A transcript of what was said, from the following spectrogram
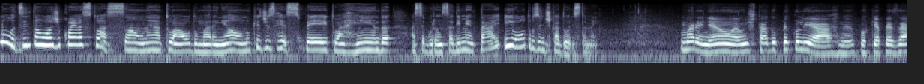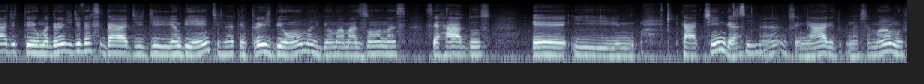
Lourdes, então hoje qual é a situação né, atual do Maranhão no que diz respeito à renda, à segurança alimentar e outros indicadores também? O Maranhão é um estado peculiar, né? porque apesar de ter uma grande diversidade de ambientes, né? tem três biomas, bioma Amazonas, Cerrados é, e Caatinga, né? o semiárido que nós chamamos,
